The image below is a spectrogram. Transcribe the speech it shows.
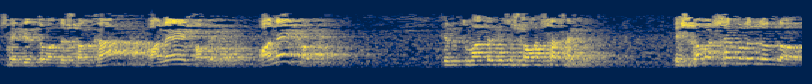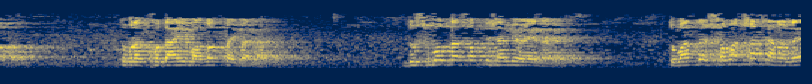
সেদিন তোমাদের সংখ্যা অনেক হবে অনেক হবে। কিন্তু তোমাদের কিছু সমস্যা থাকে। এই সমস্যাগুলোর জন্য তোমরা খোদাই মদত পাইবে না। দুশ্মনরা শক্তিশালী হয়ে যাবে। তোমাদের সমস্যার কারণে,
